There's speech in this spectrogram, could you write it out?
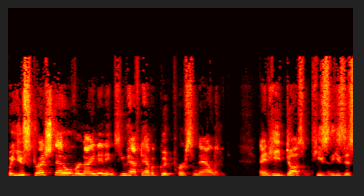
But you stretch that over nine innings, you have to have a good personality, and he doesn't. He's he's this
